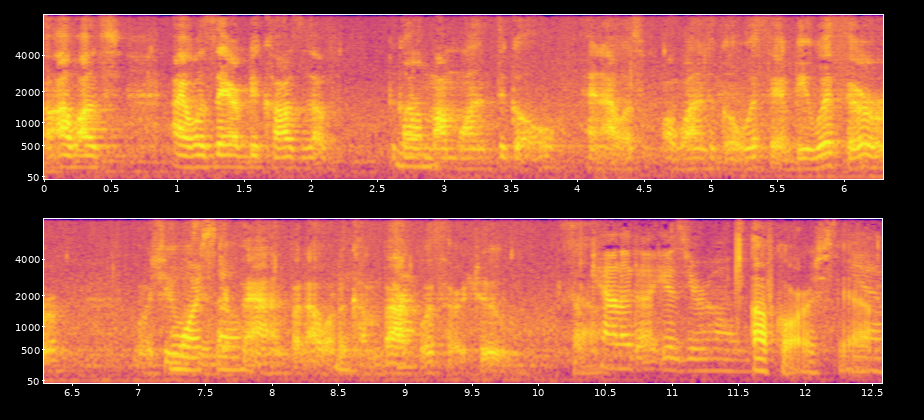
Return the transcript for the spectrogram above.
I was, I was there because of because mom. mom wanted to go, and I was I wanted to go with her and be with her when she More was in so. Japan, but I want to come back yeah. with her too. So yeah. Canada is your home. Of course, yeah. yeah.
